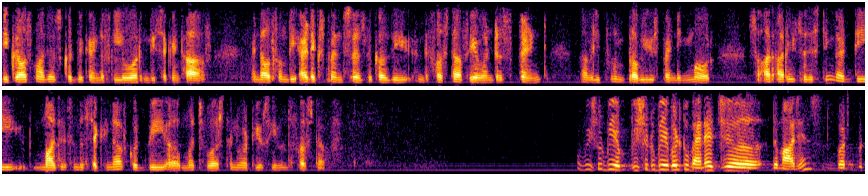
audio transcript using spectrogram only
the gross margins could be kind of lower in the second half, and also on the ad expenses because the in the first half you have underspent, uh, will probably be spending more. So are, are you suggesting that the margins in the second half could be uh, much worse than what you've seen in the first half? We should be we should be able to manage uh, the margins, but, but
